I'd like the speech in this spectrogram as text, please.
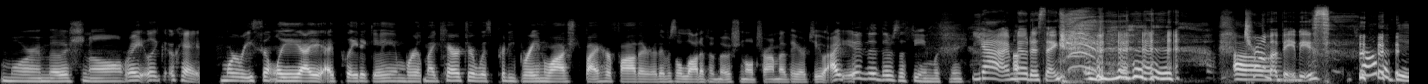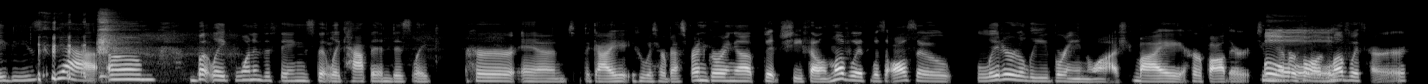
more emotional, right? Like, okay, more recently, I, I played a game where my character was pretty brainwashed by her father. There was a lot of emotional trauma there too. I eh, there's a theme with me. yeah, I'm noticing. Trauma Um, babies. trauma babies yeah um but like one of the things that like happened is like her and the guy who was her best friend growing up that she fell in love with was also literally brainwashed by her father to never fall in Oh. love with her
